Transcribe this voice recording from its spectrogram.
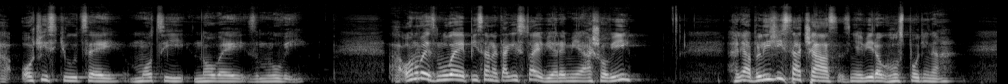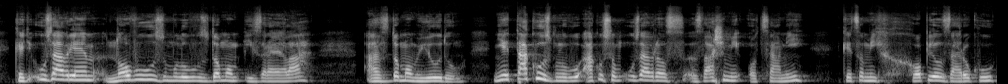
a očistujúcej moci novej zmluvy. A o novej zmluve je písané takisto aj v Jeremiášovi. Hľa, blíži sa čas z nevýrok hospodina, keď uzavriem novú zmluvu s domom Izraela a s domom Júdu. Nie takú zmluvu, akú som uzavrel s, s vašimi otcami, keď som ich chopil za ruku,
